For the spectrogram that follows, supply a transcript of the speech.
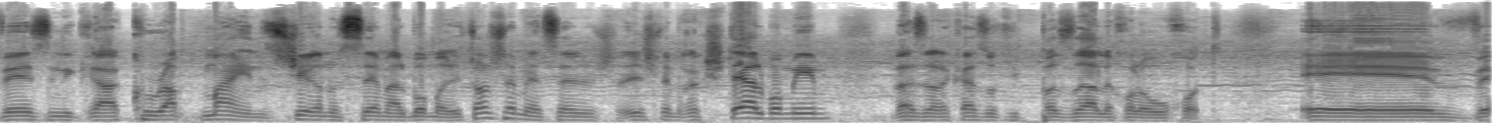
וזה נקרא Corrupt Minds, שיר הנושא מהאלבום הראשון שלהם, יש להם- רק שתי אלבומים, ואז הלהקה הזאת התפזרה לכל הרוחות. Uh, ו...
